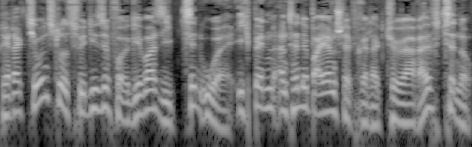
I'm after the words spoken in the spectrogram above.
Redaktionsschluss für diese Folge war 17 Uhr. Ich bin Antenne Bayern Chefredakteur Ralf Zinno.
